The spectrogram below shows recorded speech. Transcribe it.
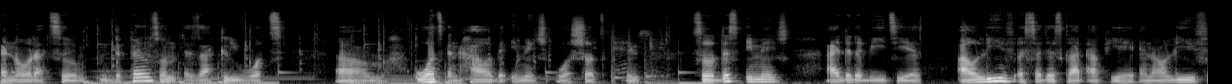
and all that? So it depends on exactly what um, what and how the image was shot in. So this image, I did a BTS. I'll leave a suggest card up here and I'll leave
